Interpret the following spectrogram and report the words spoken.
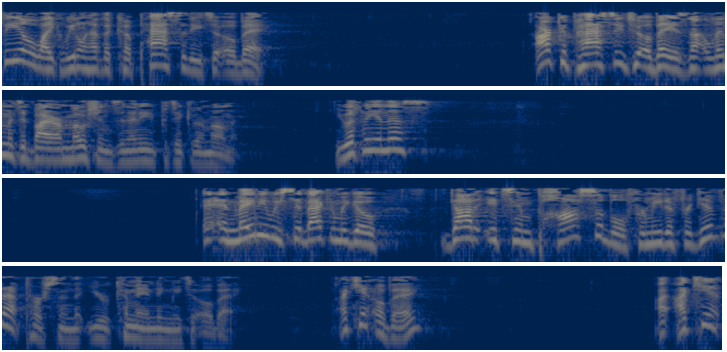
feel like we don't have the capacity to obey. Our capacity to obey is not limited by our emotions in any particular moment. You with me in this? And maybe we sit back and we go, God, it's impossible for me to forgive that person that you're commanding me to obey. I can't obey. I, I can't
